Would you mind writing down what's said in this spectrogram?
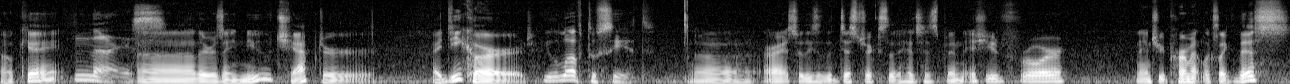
Okay. Nice. Uh, there's a new chapter. ID card. you love to see it. Uh, all right, so these are the districts that it has been issued for. An entry permit looks like this.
